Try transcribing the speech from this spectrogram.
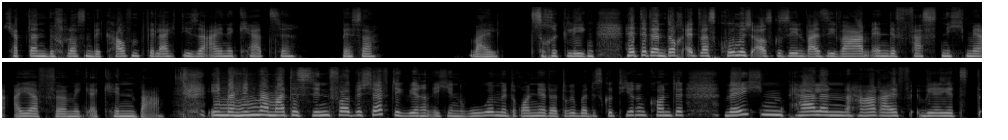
Ich habe dann beschlossen, wir kaufen vielleicht diese eine Kerze besser, weil zurücklegen hätte dann doch etwas komisch ausgesehen, weil sie war am Ende fast nicht mehr eierförmig erkennbar. Immerhin war Mathis sinnvoll beschäftigt, während ich in Ruhe mit Ronja darüber diskutieren konnte, welchen Perlenhaarreif wir jetzt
